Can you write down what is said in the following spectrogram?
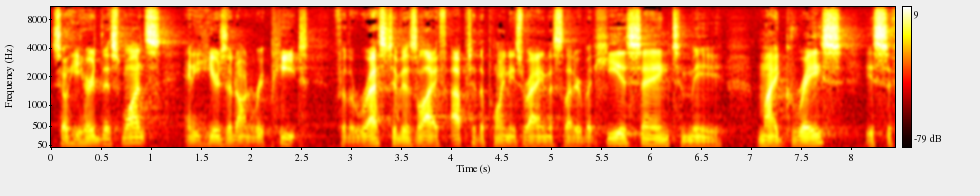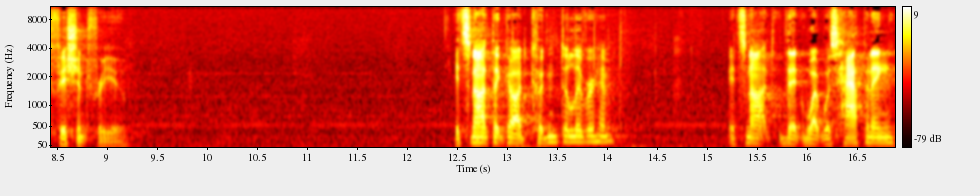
So he heard this once, and he hears it on repeat for the rest of his life up to the point he's writing this letter. But he is saying to me, My grace is sufficient for you It's not that God couldn't deliver him. It's not that what was happening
